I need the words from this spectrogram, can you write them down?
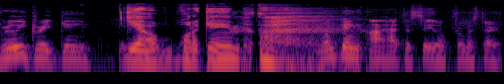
really great game. Yeah, what a game. One thing I had to say though from the start,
